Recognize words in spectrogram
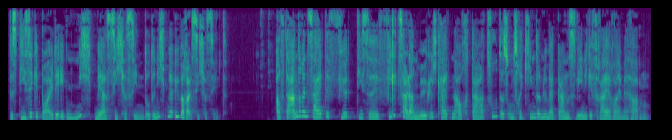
dass diese Gebäude eben nicht mehr sicher sind oder nicht mehr überall sicher sind. Auf der anderen Seite führt diese Vielzahl an Möglichkeiten auch dazu, dass unsere Kinder nur mehr ganz wenige Freiräume haben.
